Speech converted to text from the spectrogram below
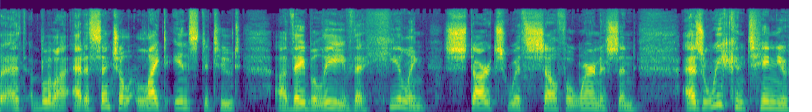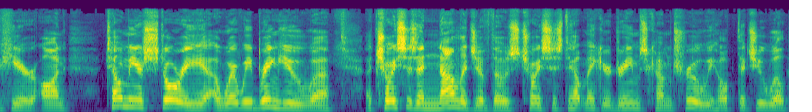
at, blah, at Essential Light Institute, uh, they believe that healing starts with self-awareness. And as we continue here on Tell me your story, uh, where we bring you uh, uh, choices and knowledge of those choices to help make your dreams come true. We hope that you will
